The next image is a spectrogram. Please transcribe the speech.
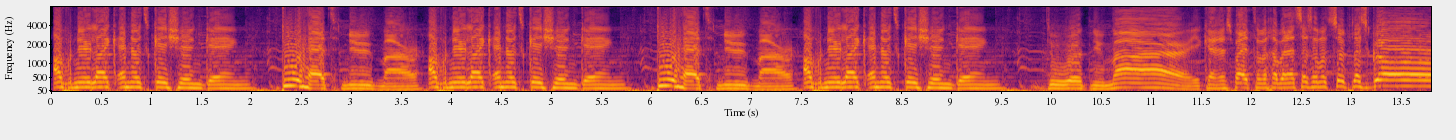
Abonneer, like en notification gang. Doe het nu maar. Abonneer, like en notification gang. Doe het nu maar. Abonneer, like en notification gang. Doe het nu maar. Je krijgt spijt van, we gaan bijna 600 subs. Let's go!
